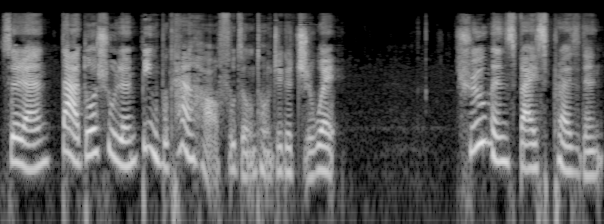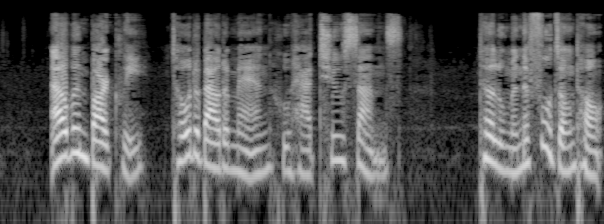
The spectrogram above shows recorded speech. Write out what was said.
虽然大多数人并不看好副总统这个职位。Truman's vice president, Alben Barkley, told about a man who had two sons. 特鲁门的副总统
